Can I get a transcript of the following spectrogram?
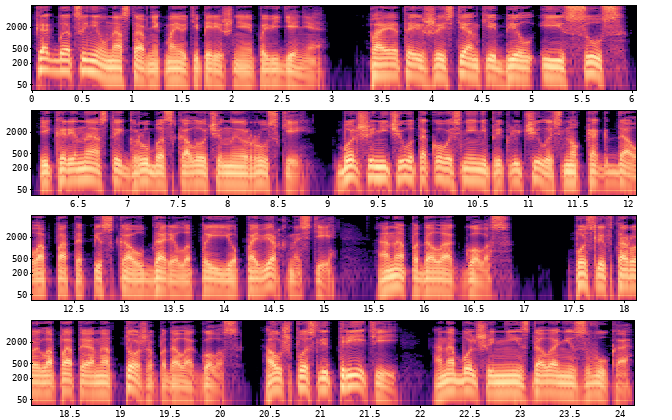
Как бы оценил наставник мое теперешнее поведение? По этой жестянке бил Иисус и коренастый, грубо сколоченный русский. Больше ничего такого с ней не приключилось, но когда лопата песка ударила по ее поверхности, она подала голос. После второй лопаты она тоже подала голос. А уж после третьей Она больше не издала ни звука,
